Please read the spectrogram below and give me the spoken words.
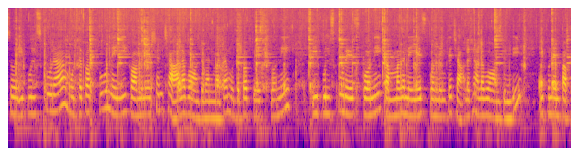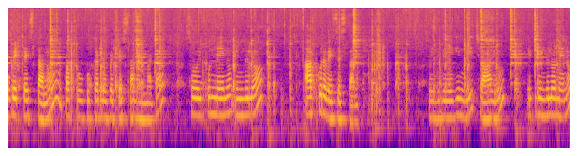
సో ఈ పులుసు కూర ముద్దపప్పు నెయ్యి కాంబినేషన్ చాలా బాగుంటుంది అనమాట ముద్దపప్పు వేసుకొని ఈ పులుసు కూర వేసుకొని కమ్మగా నెయ్యి వేసుకొని తింటే చాలా చాలా బాగుంటుంది. ఇప్పుడు నేను పప్పు పెట్టేస్తాను. పప్పు కుక్కర్లో పెట్టేస్తాను అనమాట సో ఇప్పుడు నేను ఇందులో ఆకుకూర వేసేస్తాను. సో ఇది వేగింది చాలు. ఇప్పుడు ఇందులో నేను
